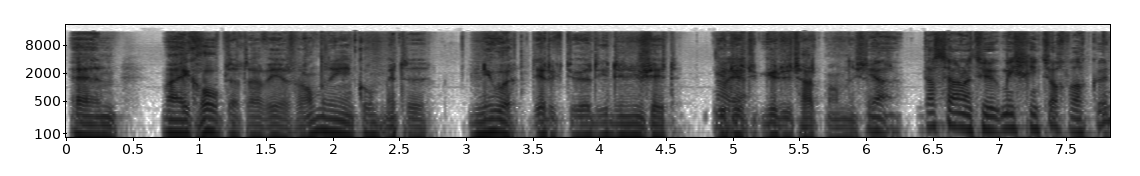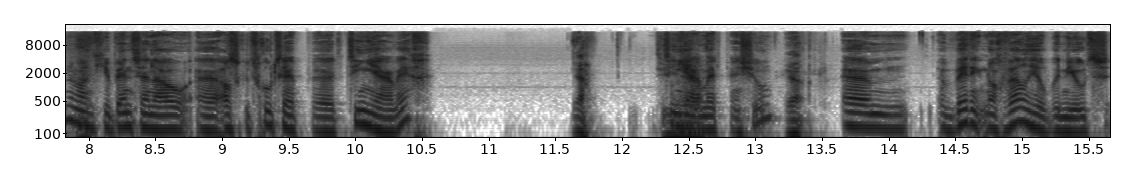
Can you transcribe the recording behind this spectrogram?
En, maar ik hoop dat daar weer verandering in komt met de nieuwe directeur die er nu zit. Nou Judith, Judith Hartman is dat. Ja, Dat zou natuurlijk misschien toch wel kunnen, want je bent er nou, eh, als ik het goed heb, tien jaar weg. Tien, jaar met pensioen. Ja. Ehm, ben ik nog wel heel benieuwd.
